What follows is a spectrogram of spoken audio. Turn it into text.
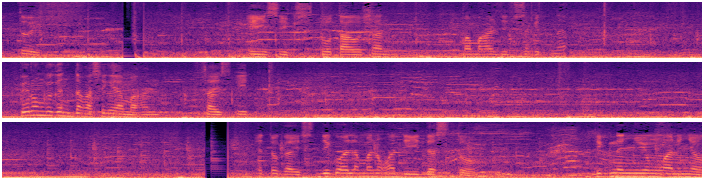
8 to eh. A6 2000 mamahal dito sa gitna pero ang gaganda kasi kaya mahal. Size 8 ito guys di ko alam anong adidas to. Tignan nyo yung ano nyo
